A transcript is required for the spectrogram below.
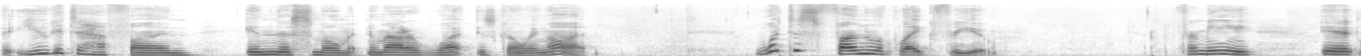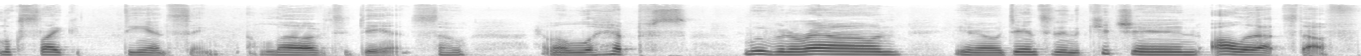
that you get to have fun in this moment, no matter what is going on. What does fun look like for you? For me, it looks like dancing. I love to dance. So I have my little hips moving around, you know, dancing in the kitchen, all of that stuff.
